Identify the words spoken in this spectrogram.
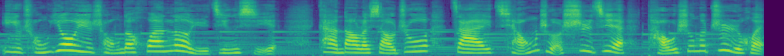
一重又一重的欢乐与惊喜，看到了小猪在强者世界逃生的智慧。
